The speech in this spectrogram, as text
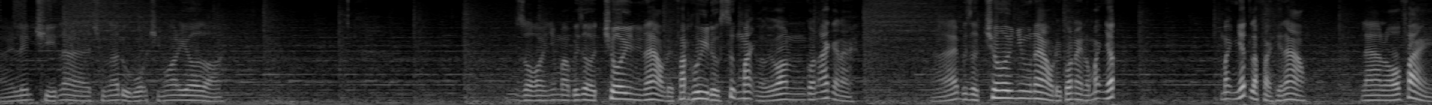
Đấy, lên 9 là chúng ta đủ bộ 9 warrior rồi. Rồi, nhưng mà bây giờ chơi như nào để phát huy được sức mạnh của cái con con ách này này? Đấy, bây giờ chơi như nào để con này nó mạnh nhất? Mạnh nhất là phải thế nào? Là nó phải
